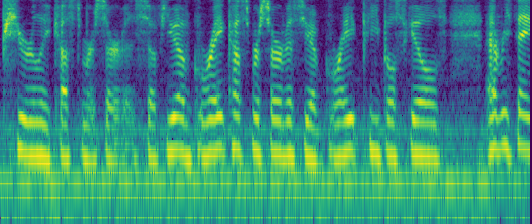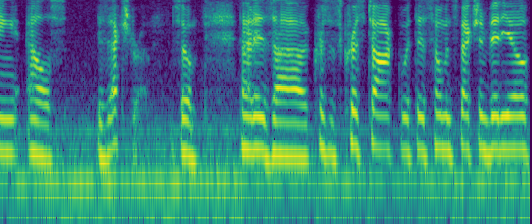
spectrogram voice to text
purely customer service. So if you have great customer service, you have great people skills, everything else is extra. So that is uh, Chris's Chris Talk with this home inspection video.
